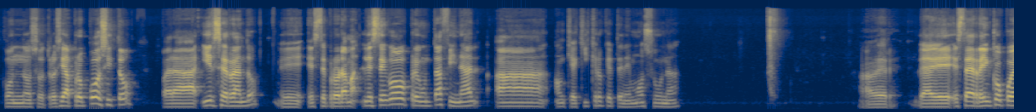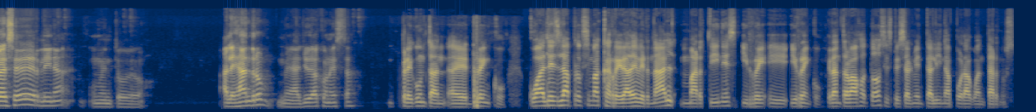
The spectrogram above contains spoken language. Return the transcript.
con nosotros. Y a propósito, para ir cerrando eh, este programa, les tengo pregunta final a, aunque aquí creo que tenemos una. A ver, esta de Renko puede ser, Lina. Un momento. Alejandro, ¿me ayuda con esta? Preguntan, eh, Renko, ¿cuál es la próxima carrera de Bernal, Martínez y, y, Renko? Gran trabajo a todos, especialmente a Lina por aguantarnos.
